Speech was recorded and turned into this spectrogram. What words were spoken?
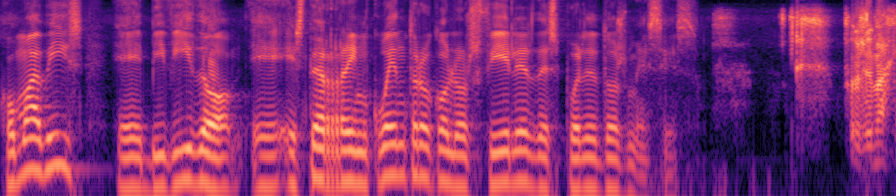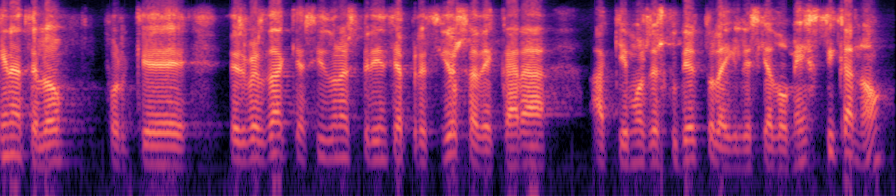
¿cómo habéis eh, vivido eh, este reencuentro con los fieles después de dos meses? Pues imagínatelo, porque es verdad que ha sido una experiencia preciosa de cara a que hemos descubierto la iglesia doméstica, ¿no?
